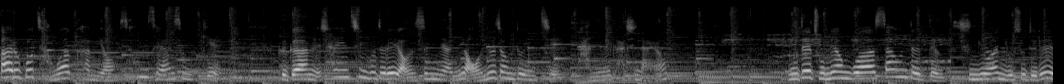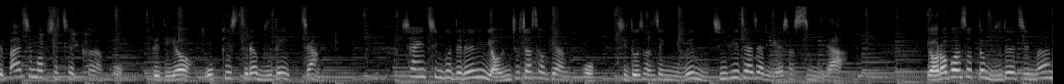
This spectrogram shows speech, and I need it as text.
빠르고 정확하며 섬세한 손길. 그간 샤인 친구들의 연습량이 어느 정도인지 가늠이 가시나요? 무대 조명과 사운드 등 중요한 요소들을 빠짐없이 체크하고 드디어 오케스트라 무대 입장. 샤인 친구들은 연주자석에 앉고 지도 선생님은 지휘자 자리에 섰습니다. 여러 번 섰던 무대지만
